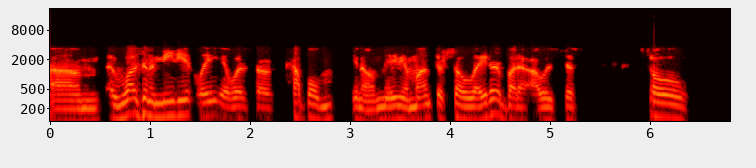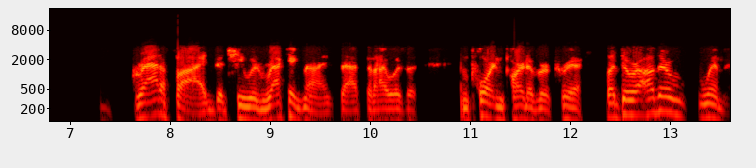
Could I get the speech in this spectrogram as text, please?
Um, it wasn't immediately; it was a couple, you know, maybe a month or so later. But I was just so gratified that she would recognize that that I was an important part of her career. But there were other women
